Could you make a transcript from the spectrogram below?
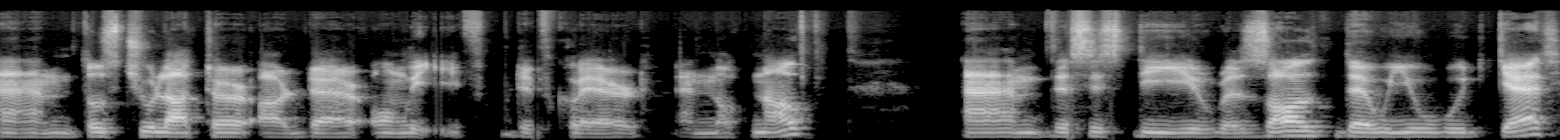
And those two latter are there only if declared and not null. And this is the result that you would get.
